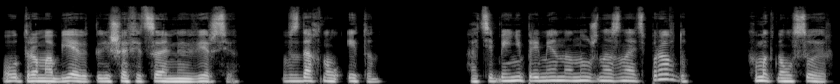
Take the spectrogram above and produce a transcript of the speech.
Утром объявят лишь официальную версию, вздохнул Итан. А тебе непременно нужно знать правду? хмыкнул Сойер.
